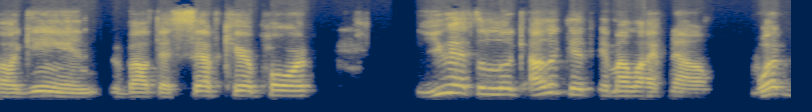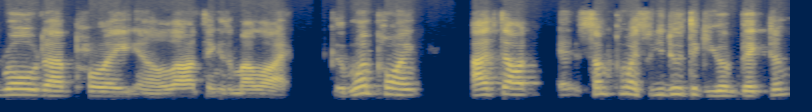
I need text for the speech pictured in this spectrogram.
uh, again, about that self-care part. You have to look, I looked at in my life now, what role did I play in a lot of things in my life? Because at one point, I thought at some points you do think you're a victim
